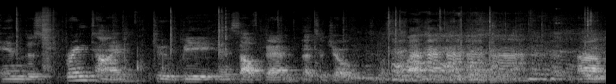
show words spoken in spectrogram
in the springtime to be in South Bend. That's a joke. um,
